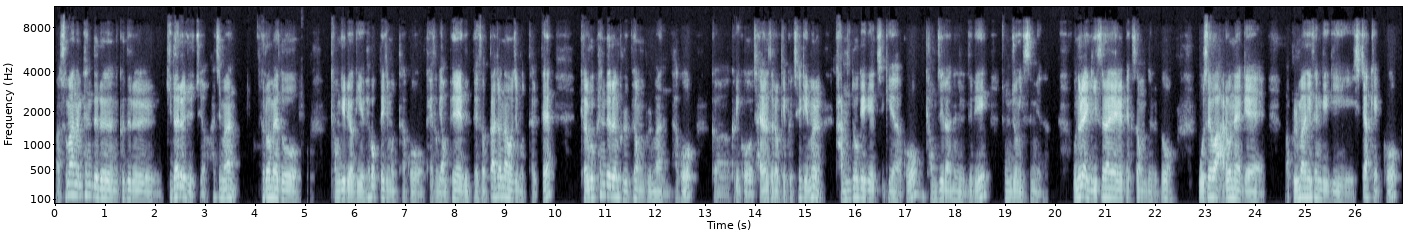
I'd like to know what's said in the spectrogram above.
어, 수많은 팬들은 그들을 기다려주죠. 하지만 그럼에도 경기력이 회복되지 못하고 계속 연패의 늪에서 빠져나오지 못할 때 결국 팬들은 불평불만하고 그, 그리고 자연스럽게 그 책임을 감독에게 지게 하고 경질하는 일들이 종종 있습니다. 오늘의 이스라엘 백성들도 모세와 아론에게 불만이 생기기 시작했고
